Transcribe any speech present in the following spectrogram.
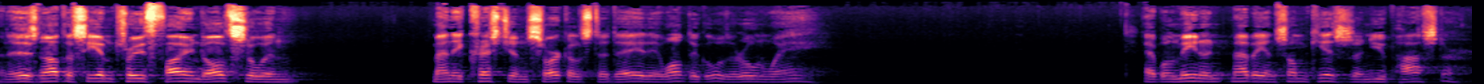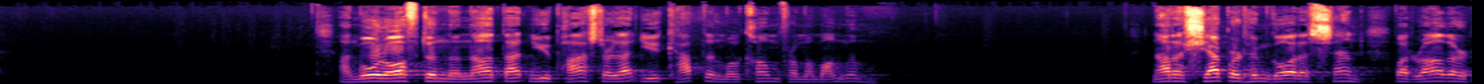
And it is not the same truth found also in many Christian circles today. They want to go their own way. It will mean, maybe in some cases, a new pastor. And more often than not, that new pastor, that new captain will come from among them. Not a shepherd whom God has sent, but rather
